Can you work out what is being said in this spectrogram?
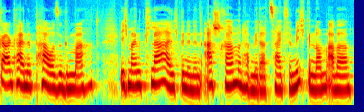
gar keine Pause gemacht. Ich meine, klar, ich bin in den Ashram und habe mir da Zeit für mich genommen, aber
